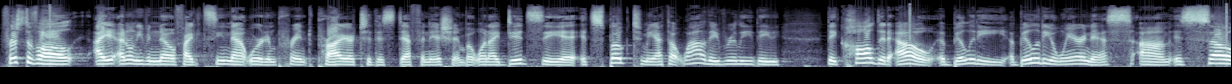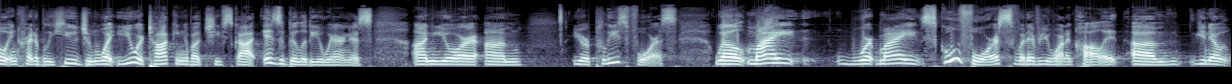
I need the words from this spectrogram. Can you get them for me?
First of all, I, I, don't even know if I'd seen that word in print prior to this definition, but when I did see it, it spoke to me. I thought, wow, they really they they called it out. Ability ability awareness um, is so incredibly huge, and what you were talking about, Chief Scott, is ability awareness on your um, your police force. Well, my my school force, whatever you want to call it, um, you know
